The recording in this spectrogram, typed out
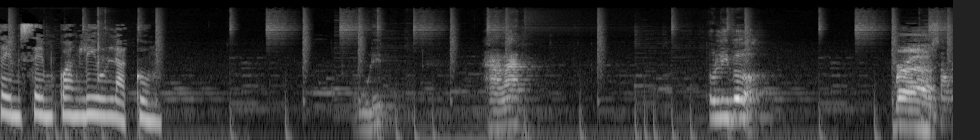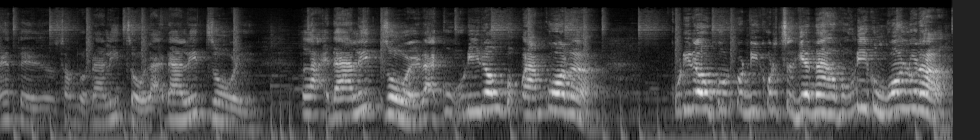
xem xem quang lưu là cùng. Hà Lan. Oliver xong ST xong rồi Dalit rồi lại Dalit rồi. Lại Dalit rồi lại cụ đi đâu cũng bám con à. Cụ đi đâu cũng con đi con sự kiện nào cũng đi cùng con luôn à.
